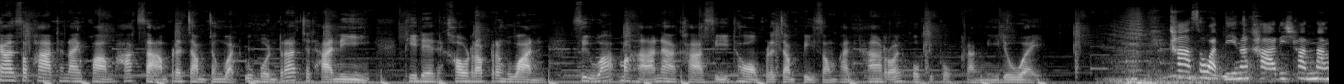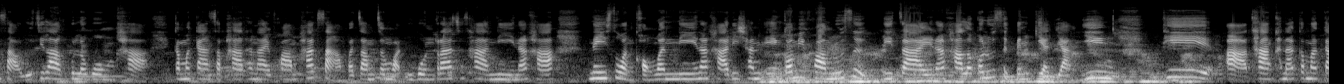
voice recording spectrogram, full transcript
การสภาทนายความภาค 3 ประจำจังหวัดอุบลราชธานี ที่ได้เข้ารับรางวัลศิวะมหานาคาสีทองประจำปี 2566 ครั้งนี้ด้วย ค่ะ สวัสดีนะคะ ดิฉันนางสาวรุจิรากุลวงศ์ค่ะ กรรมการสภาทนายความภาค 3 ประจำจังหวัดอุบลราชธานีนะคะ ในส่วนของวันนี้นะคะ ดิฉันเองก็มีความรู้สึกดีใจนะคะ แล้วก็รู้สึกเป็นเกียรติอย่างยิ่งที่ทางคณะกรรมก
